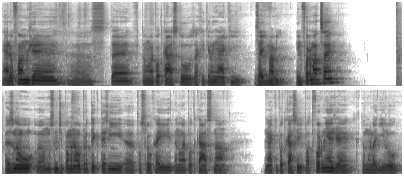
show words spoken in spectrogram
Já doufám, že eh, jste v tomhle podcastu zachytili nějaký zajímavý informace. Znovu eh, musím připomenout pro ty, kteří eh, poslouchají tenhle podcast na nějaký podcastové platformě, že k tomuhle dílu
